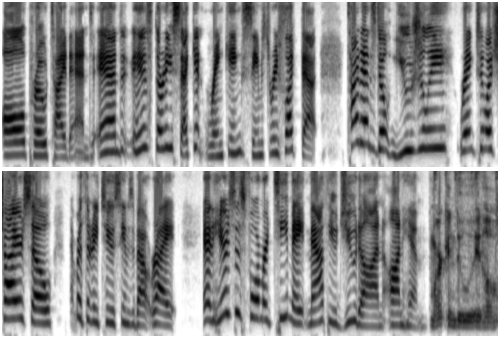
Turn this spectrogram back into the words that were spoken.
all pro tight end, and his 32nd ranking seems to reflect that. Tight ends don't usually rank too much higher, so number 32 seems about right. And here's his former teammate, Matthew Judon, on him. Mark can do it all.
